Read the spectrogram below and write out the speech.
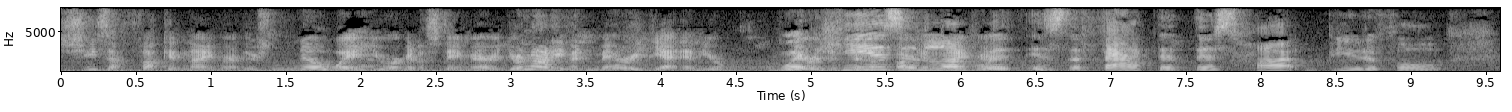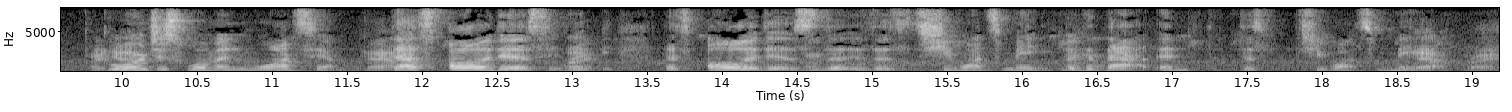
She's a fucking nightmare. There's no way No. you are going to stay married. You're not even married yet, and your what marriage has been he is in love nightmare. with is the fact that this hot, beautiful, I guess. gorgeous woman wants him. Yeah. That's all it is. Right. That's all it is. Mhm. The, the, she wants me. Look Mhm. at that, and this she wants me. Yeah, right.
